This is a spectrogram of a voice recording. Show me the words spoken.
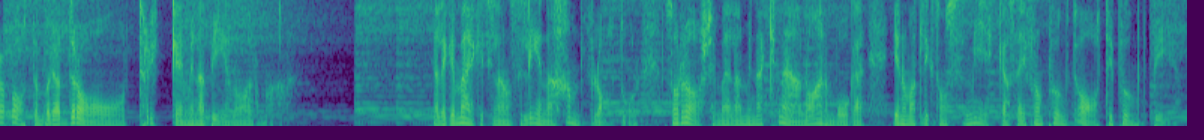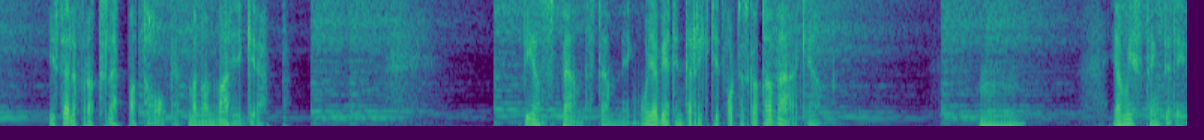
Naprapaten börjar dra och trycka i mina ben och armar. Jag lägger märke till hans lena handflator som rör sig mellan mina knän och armbågar genom att liksom smeka sig från punkt A till punkt B istället för att släppa taget mellan varje grepp. Det är en spänd stämning och jag vet inte riktigt vart jag ska ta vägen. Mm, jag misstänkte det,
